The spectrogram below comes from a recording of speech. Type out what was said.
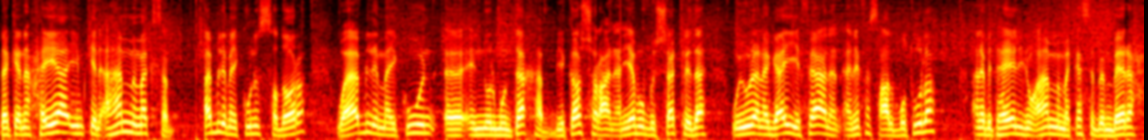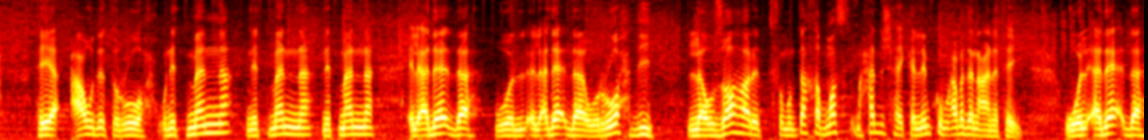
لكن الحقيقة يمكن أهم مكسب قبل ما يكون الصدارة وقبل ما يكون آه إنه المنتخب بيكشر عن أنيابه بالشكل ده ويقول أنا جاي فعلا أنافس على البطولة أنا بيتهيألي إنه أهم مكاسب إمبارح هي عودة الروح. ونتمنى نتمنى نتمنى الأداء ده والاداء ده والروح دي لو ظهرت في منتخب مصر محدش هيكلمكم ابدا عن نتائج. والأداء ده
